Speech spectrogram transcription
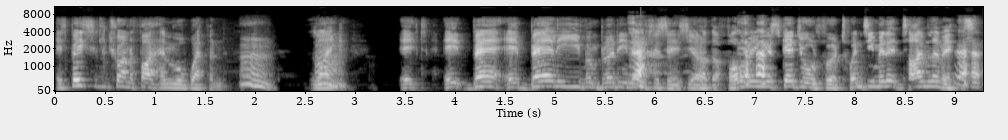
it's basically trying to fight Emerald Weapon. Mm. Like Mm. It it bare it barely even bloody Yeah. notices. You know, the following Yeah. is scheduled for a twenty minute time limit. Yeah.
